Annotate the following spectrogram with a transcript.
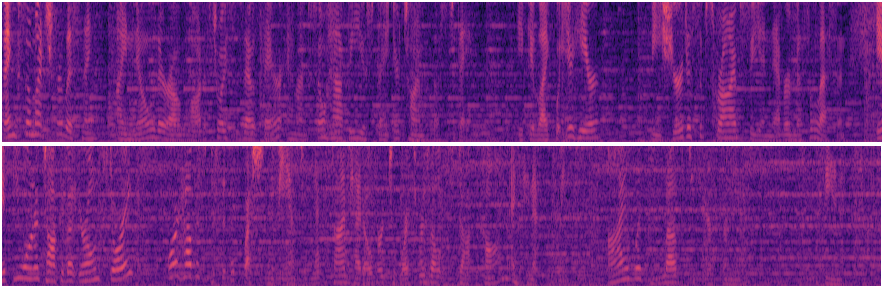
Thanks so much for listening. I know there are a lot of choices out there, and I'm so happy you spent your time with us today. If you like what you hear, be sure to subscribe so you never miss a lesson. If you want to talk about your own story or have a specific question to be answered next time, head over to worthresults.com and connect with me. I would love to hear from you. See you next time.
